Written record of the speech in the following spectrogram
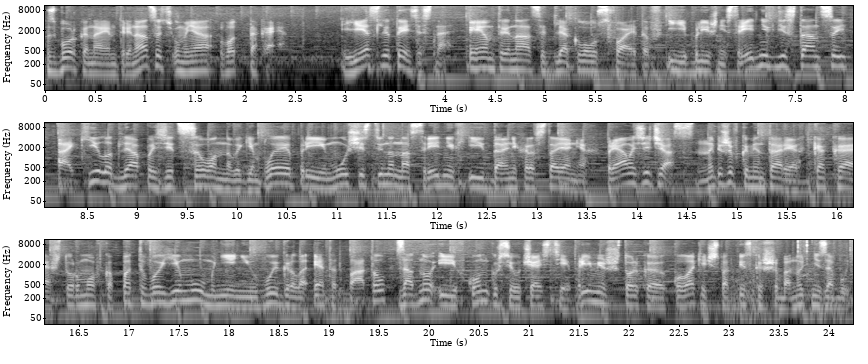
Сборка на М13 у меня вот такая. Если тезисно, М13 для клоусфайтов и ближне-средних дистанций, а Килла для позиционного геймплея преимущественно на средних и дальних расстояниях. Прямо сейчас напиши в комментариях, какая штурмовка по твоему мнению выиграла этот батл, заодно и в конкурсе участие примешь, только кулакич с подпиской шибануть не забудь,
